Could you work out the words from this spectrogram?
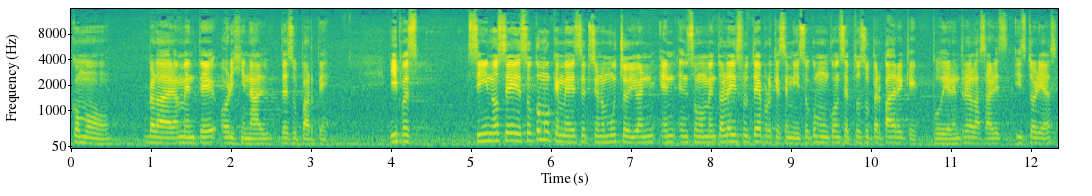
como verdaderamente original de su parte. Y pues, sí, no sé, eso como que me decepcionó mucho. Yo en, en- en su momento la disfruté porque se me hizo como un concepto súper padre que pudiera entrelazar historias.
